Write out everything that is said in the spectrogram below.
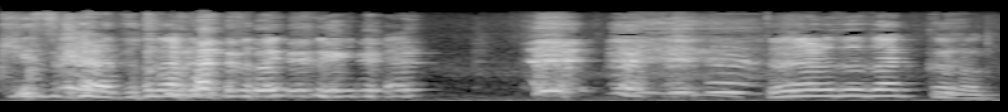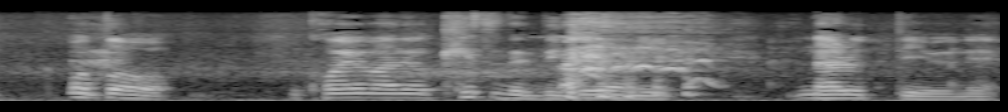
ケツからドナルド・ダックみたいな。ドナルド・ダックの音を声真似をケツでできるようになるっていうね。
